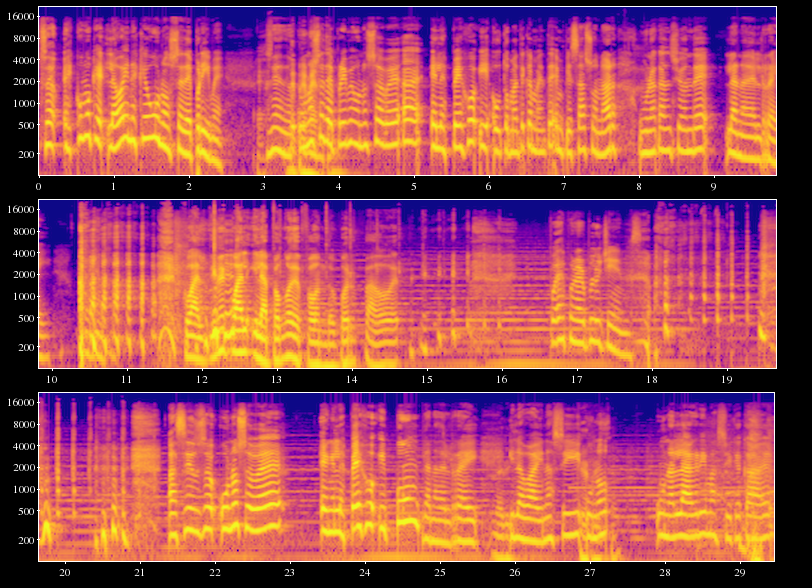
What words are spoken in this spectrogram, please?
O sea, es como que la vaina es que uno se deprime. Uno se deprime, uno se ve a el espejo y automáticamente empieza a sonar una canción de Lana del Rey, por. ¿Cuál? Dime cuál y la pongo de fondo, por favor. Puedes poner blue jeans. Así, entonces uno se ve en el espejo y ¡pum! Lana del Rey. Y la vaina así, qué uno, risa. una lágrima así que cae.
